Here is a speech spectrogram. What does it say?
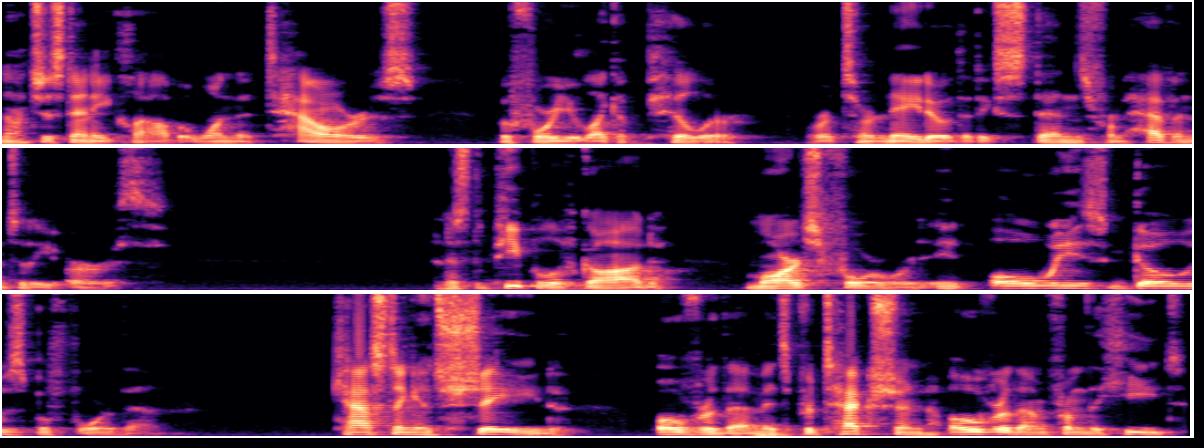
Not just any cloud, but one that towers before you like a pillar or a tornado that extends from heaven to the earth. And as the people of God march forward, it always goes before them, casting its shade over them, its protection over them from the heat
